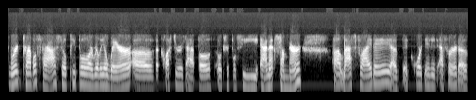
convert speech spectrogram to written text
Word travels fast, so people are really aware of the clusters at both OCCC and at Sumner. Uh, last Friday, a big coordinated effort of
